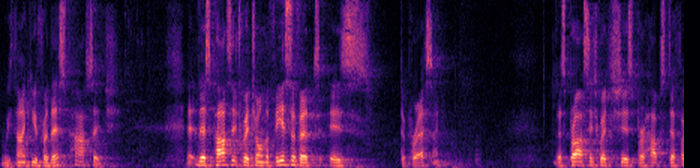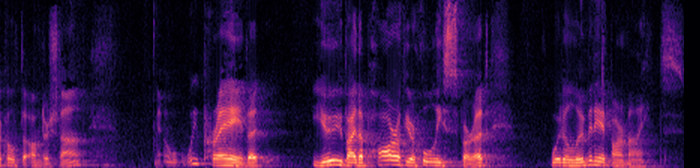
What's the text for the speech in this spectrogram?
We thank you for this passage. This passage, which on the face of it is depressing. This passage, which is perhaps difficult to understand. We pray that you, by the power of your Holy Spirit, would illuminate our minds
